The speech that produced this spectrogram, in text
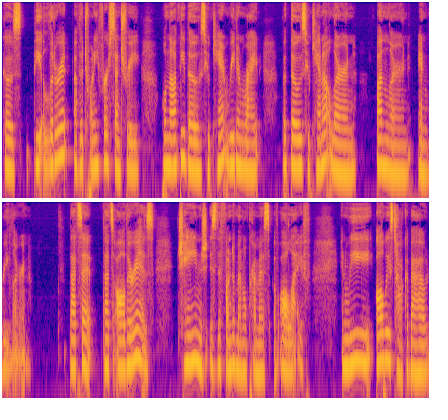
goes, the illiterate of the 21st century will not be those who can't read and write, but those who cannot learn, unlearn, and relearn. That's it. That's all there is. Change is the fundamental premise of all life. And we always talk about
